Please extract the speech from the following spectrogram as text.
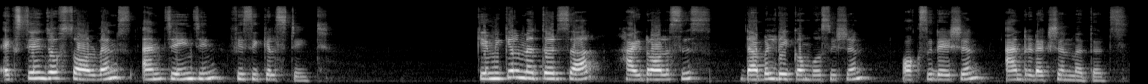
exchange of solvents and change in physical state. Chemical methods are hydrolysis, double decomposition, oxidation, and reduction methods.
